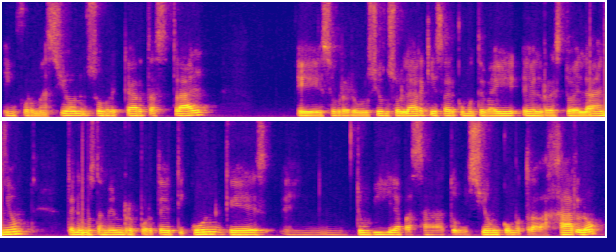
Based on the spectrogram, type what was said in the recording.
información sobre carta astral, eh, sobre revolución solar, quieres saber cómo te va a ir el resto del año, tenemos también un reporte de Tikkun, que es tu vida pasada, tu misión, cómo trabajarlo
